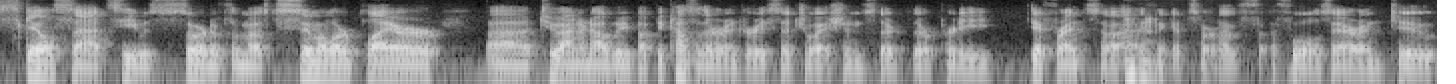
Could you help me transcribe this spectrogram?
skill sets, he was sort of the most similar player uh, to Anunoby, but because of their injury situations, they're they're pretty different. So mm-hmm. I think it sort of a fool's errand to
